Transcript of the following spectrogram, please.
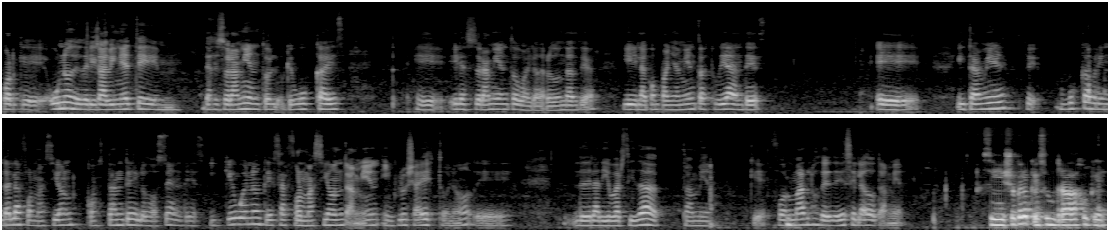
porque uno desde el gabinete de asesoramiento lo que busca es eh, el asesoramiento, valga la redundancia, y el acompañamiento a estudiantes. Eh, y también se busca brindar la formación constante de los docentes. Y qué bueno que esa formación también incluya esto, ¿no? De, la diversidad también, que formarlos desde ese lado también. Sí, yo creo que es un trabajo que,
